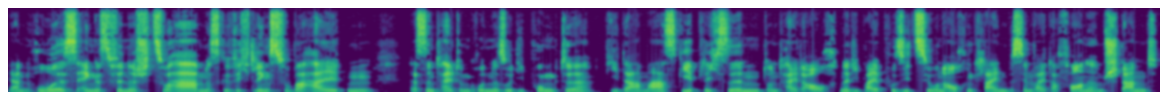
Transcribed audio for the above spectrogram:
ja, ein hohes, enges Finish zu haben, das Gewicht links zu behalten, Das sind halt im Grunde so die Punkte, die da maßgeblich sind und halt auch ne, die Ballposition auch ein klein bisschen weiter vorne im Stand.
